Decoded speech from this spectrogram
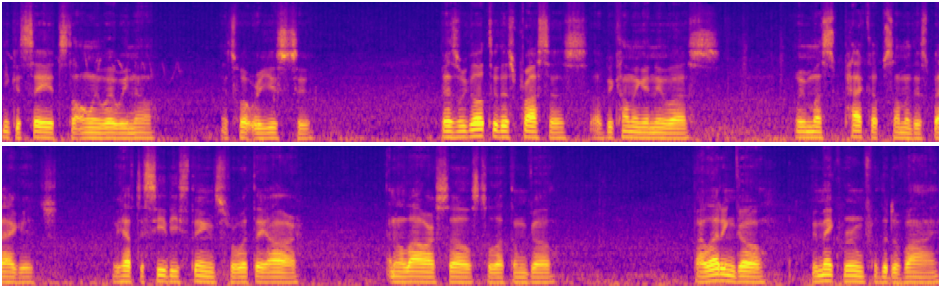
you could say it's the only way we know. It's what we're used to. But as we go through this process of becoming a new us, we must pack up some of this baggage. We have to see these things for what they are and allow ourselves to let them go. By letting go, we make room for the divine,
